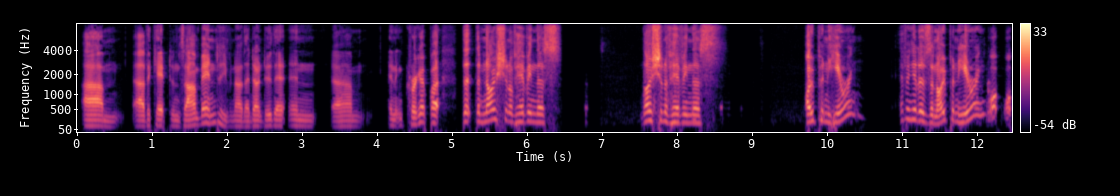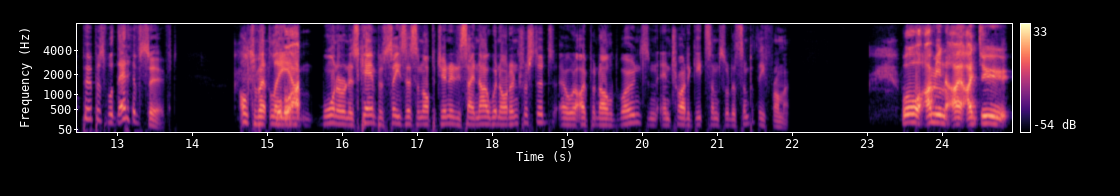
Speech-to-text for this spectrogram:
um, uh, the captain's armband, even though they don't do that in um, in, in cricket. But the the notion of having this notion of having this open hearing having it as an open hearing, what, what purpose would that have served? Ultimately, well, um, Warner and his camp sees this an opportunity to say, no, we're not interested, uh, we'll open old wounds and, and try to get some sort of sympathy from it. Well, I mean, I, I do.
